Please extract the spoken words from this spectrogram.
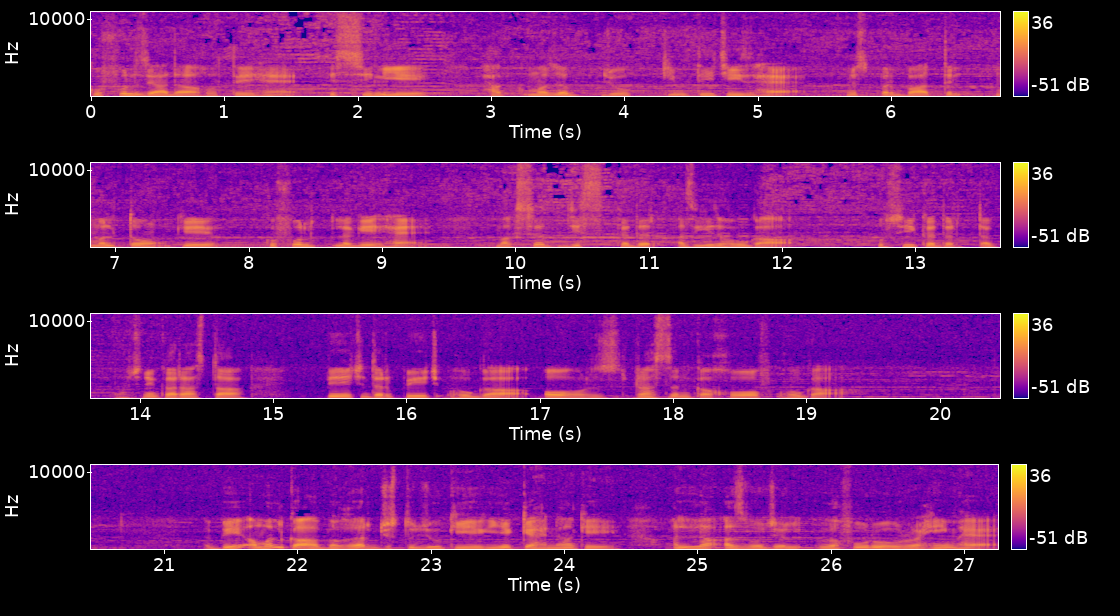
कुफल ज़्यादा होते हैं। इसीलिए हक मज़हब जो कीमती चीज़ है, इस पर बातिल मलतों के कुफल लगे हैं। मकसद जिस कदर अज़ीज़ होगा, उसी कदर तक पहुँचने का रास्ता पेच दर पेच होगा और राजन का खौफ होगा। बेअमल का बग़ैर जस्तजू किए ये कहना कि अल्लाह अजवजल गफ़ूर रहीम है,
